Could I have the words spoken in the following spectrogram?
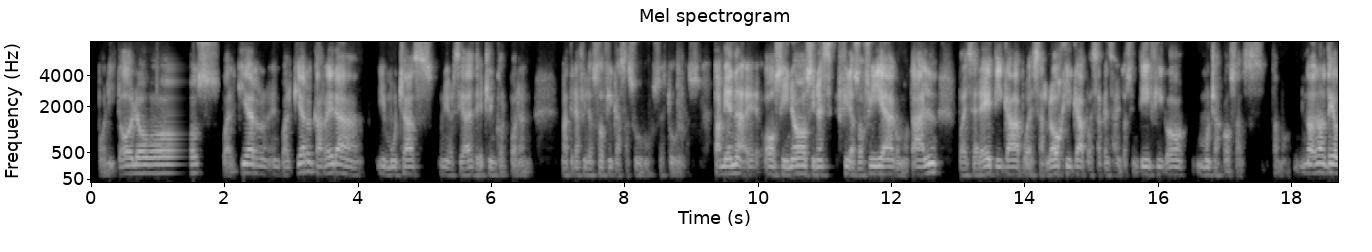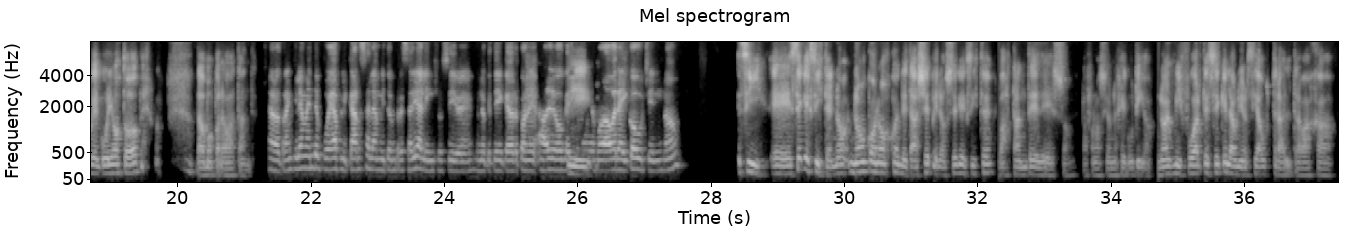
politólogos, cualquier, en cualquier carrera y muchas universidades de hecho incorporan materias filosóficas a sus estudios. También, eh, o si no, si no es filosofía como tal, puede ser ética, puede ser lógica, puede ser pensamiento científico, muchas cosas. Estamos, no, no digo que cubrimos todo, pero damos para bastante. Claro, tranquilamente puede aplicarse al ámbito empresarial inclusive, en lo que tiene que ver con algo que es muy de moda ahora, el coaching, ¿no? Sí, eh, sé que existe, no, no conozco en detalle, pero sé que existe bastante de eso, la formación ejecutiva. No es mi fuerte, sé que la Universidad Austral trabaja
